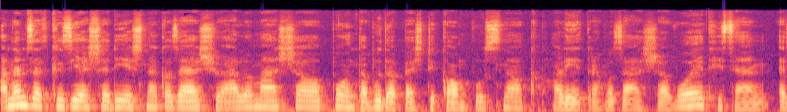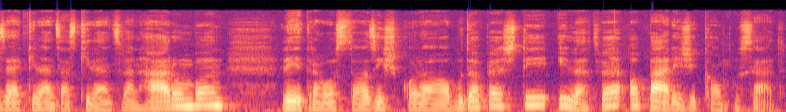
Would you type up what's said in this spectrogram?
A nemzetközi esedésnek az első állomása pont a budapesti kampusznak a létrehozása volt, hiszen 1993-ban létrehozta az iskola a budapesti, illetve a párizsi kampuszát.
